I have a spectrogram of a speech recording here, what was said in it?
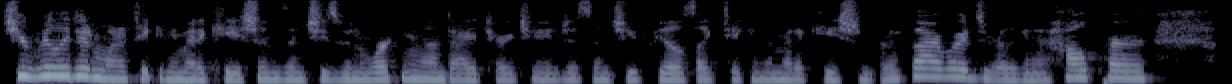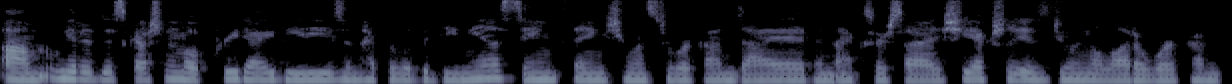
She really didn't want to take any medications, and she's been working on dietary changes, and she feels like taking the medication for thyroid is really going to help her. Um, we had a discussion about prediabetes and hyperlipidemia. Same thing. She wants to work on diet and exercise. She actually is doing a lot of work on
